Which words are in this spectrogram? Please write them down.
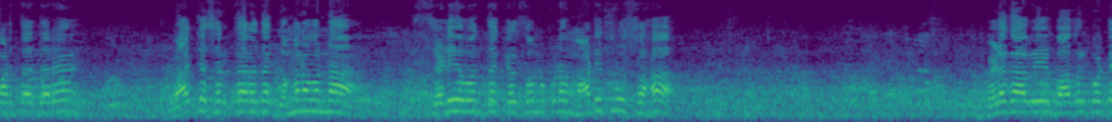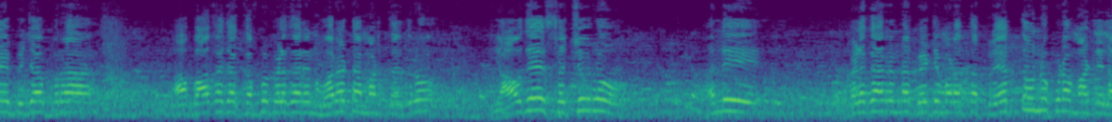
ಮಾಡ್ತಾ ಇದ್ದಾರೆ. ರಾಜ್ಯ ಸರ್ಕಾರದ ಗಮನವನ್ನ ಸೆಳೆಯುವಂತ ಕೆಲಸವನ್ನು ಕೂಡ ಮಾಡಿದ್ರೂ ಸಹ ಬೆಳಗಾವಿ, ಬಾಗಲಕೋಟೆ, ಬಿಜಾಪುರ ಆ ಭಾಗದ ಕಬ್ಬು ಬೆಳೆಗಾರನ್ನು ಹೋರಾಟ ಮಾಡ್ತಾ ಇದ್ರು. ಯಾವುದೇ ಸಚಿವರು ಅಲ್ಲಿ ಬೆಳೆಗಾರರನ್ನ ಭೇಟಿ ಮಾಡುವಂತ ಪ್ರಯತ್ನವನ್ನು ಕೂಡ ಮಾಡಲಿಲ್ಲ.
